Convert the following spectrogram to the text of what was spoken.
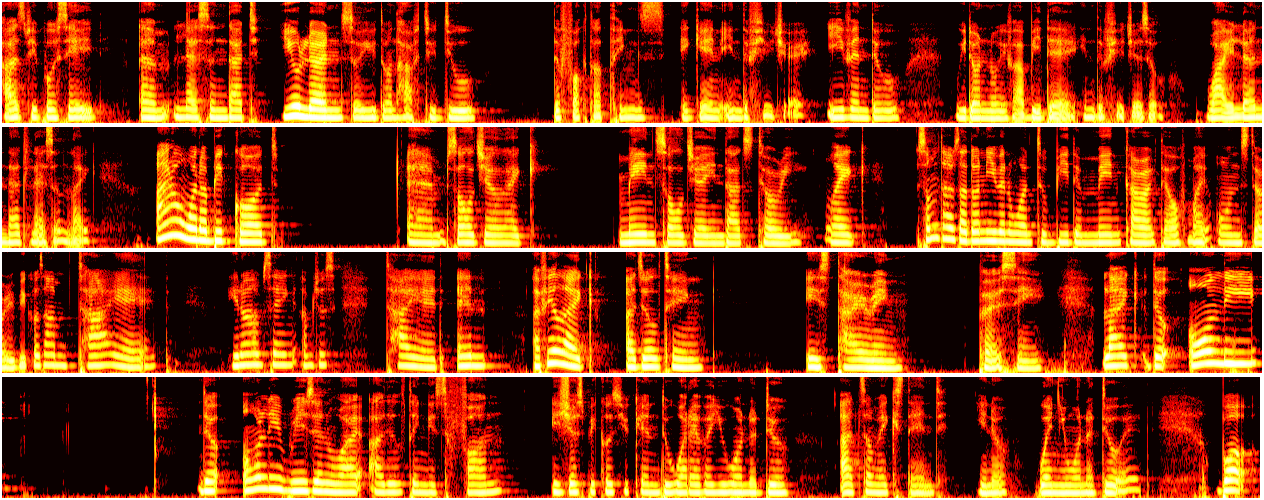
as people say um lesson that you learn so you don't have to do the fucked up things again in the future, even though we don't know if I'll be there in the future. So why learn that lesson? Like, I don't want to be God um soldier, like main soldier in that story. Like sometimes I don't even want to be the main character of my own story because I'm tired. You know what I'm saying? I'm just tired and I feel like adulting is tiring per se. Like the only the only reason why adulting is fun is just because you can do whatever you want to do at some extent, you know, when you want to do it. But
